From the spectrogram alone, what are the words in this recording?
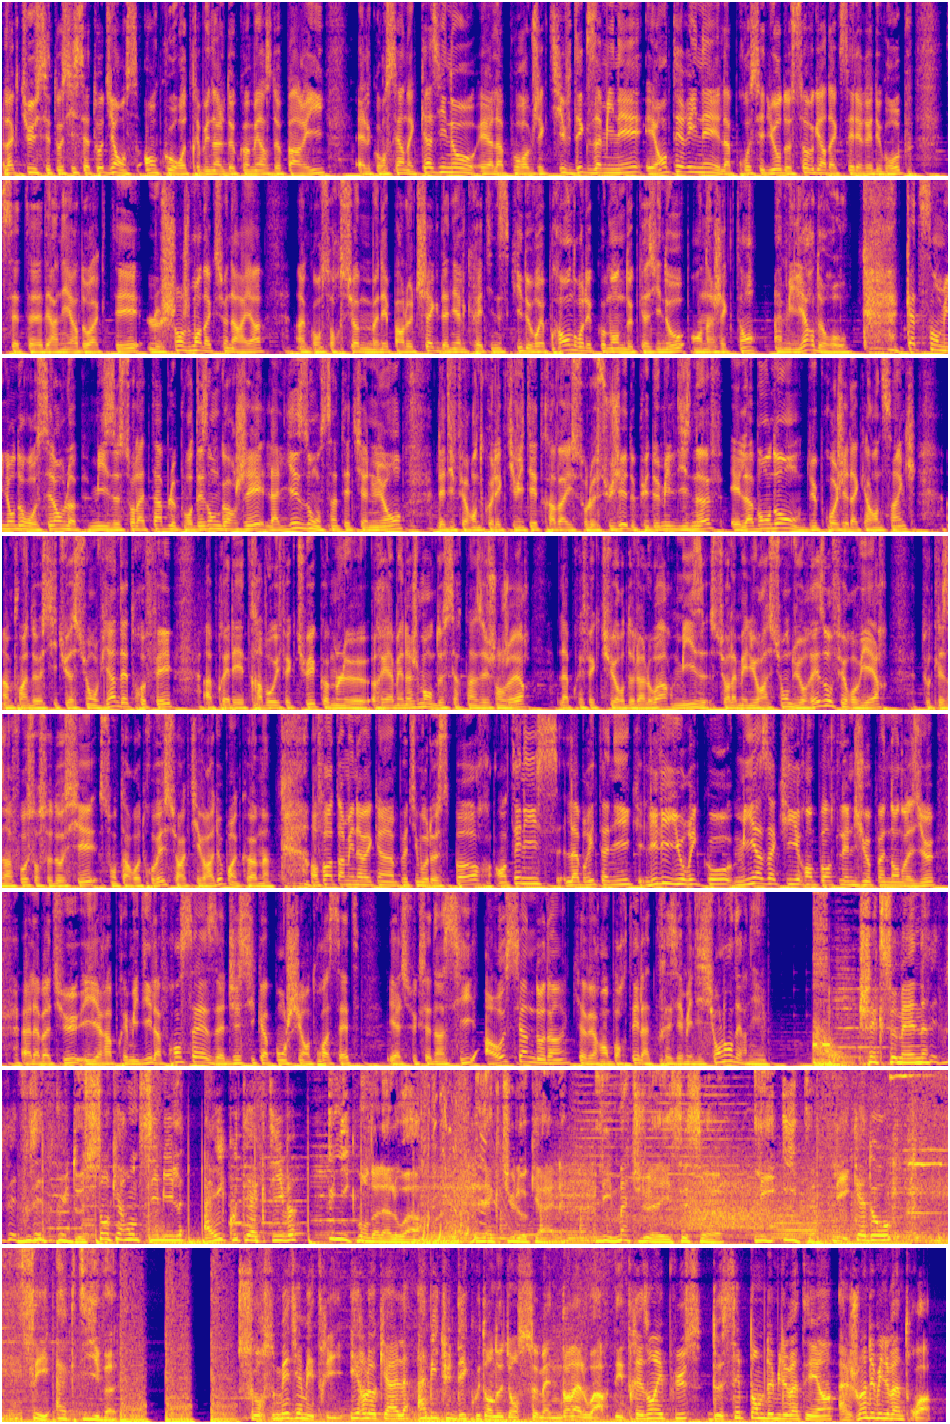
L'actu, c'est aussi cette audience en cours au tribunal de commerce de Paris. Elle concerne Casino et elle a pour objectif d'examiner et entériner la procédure de sauvegarde accélérée du groupe. Cette dernière doit acter le changement d'actionnariat. Un consortium mené par le Tchèque Daniel Kretinsky devrait prendre les commandes de Casino en injectant un milliard d'euros. 400 millions d'euros, c'est l'enveloppe mise sur la table pour désengorger la liaison Saint-Étienne-Lyon. Les différentes collectivités travaillent sur le sujet depuis 2019 et l'abandon du projet d'A45. Un point de situation vient d'être fait après des travaux effectués comme le réaménagement de certains échangeurs. La préfecture de la Loire mise sur l'amélioration du réseau ferroviaire. Toutes les infos sur ce dossier sont à retrouver sur activeradio.com. Enfin, on termine avec un petit mot de sport. En tennis, la Britannique Lily Yuriko Miyazaki remporte l'NG Open d'Andrézieux. Elle a battu hier après-midi la Française Jessica Ponchi en 3-7 et elle succède ainsi à Océane Dodin qui avait remporté la 13e édition l'an dernier. Chaque semaine, vous êtes plus de 146 000 à écouter Active uniquement dans la Loire. L'actu locale, les matchs de la SSE, les hits, les cadeaux, c'est Active. Source Médiamétrie, IR local, habitude d'écoute en audience semaine dans la Loire des 13 ans et plus, de septembre 2021 à juin 2023.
